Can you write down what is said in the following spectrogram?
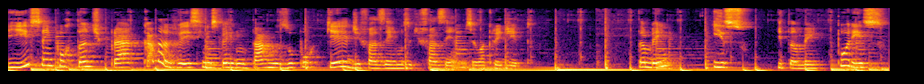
E isso é importante para cada vez que nos perguntarmos o porquê de fazermos o que fazemos, eu acredito. Também isso, e também por isso,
